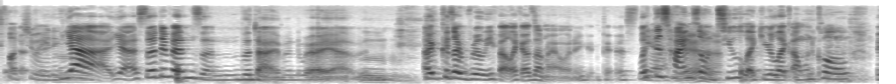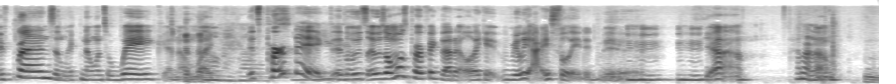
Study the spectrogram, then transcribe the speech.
It's fluctuating. yeah, yeah. So it depends on the time and where I am. Because I, really felt like I was on my own in Paris. Like the Yeah. time zone too. Like you're like, I want to call my friends and like no one's awake. And I'm like, Oh God, it's so perfect. it was it was almost perfect that it like it really isolated me. Mm-hmm. Yeah. I don't know.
